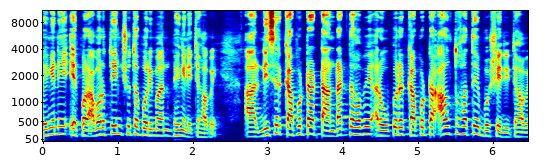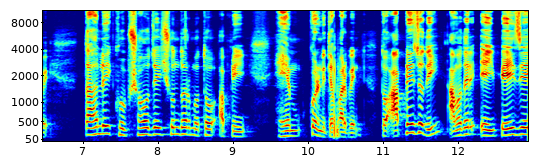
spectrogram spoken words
ভেঙে নিয়ে এরপর আবারও তিন সুতা পরিমাণ ভেঙে নিতে হবে। আর নিচের কাপড়টা টান রাখতে হবে আর উপরের কাপড়টা আলতো হাতে বসিয়ে দিতে হবে। তাহলেই খুব সহজেই সুন্দর মতো আপনি হেম করে নিতে পারবেন। তো আপনি যদি আমাদের এই পেজে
